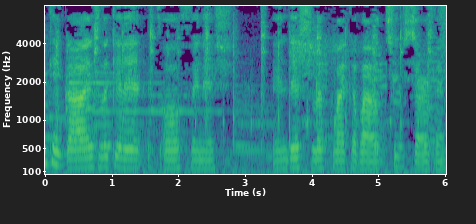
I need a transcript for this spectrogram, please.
Okay guys, look at it. It's all finished. And this looked like about two servings.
